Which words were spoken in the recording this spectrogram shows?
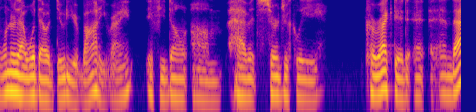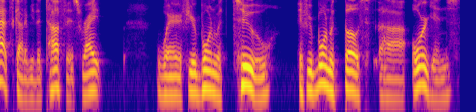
I wonder that what that would do to your body, right? if you don't um, have it surgically corrected. And, and that's got to be the toughest, right? Where if you're born with two, if you're born with both uh, organs,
